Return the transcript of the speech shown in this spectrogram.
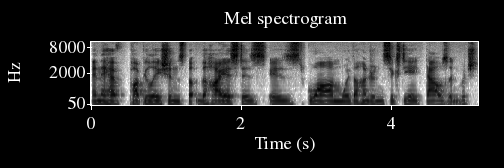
and they have populations. The, the highest is is Guam with 168,000, which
